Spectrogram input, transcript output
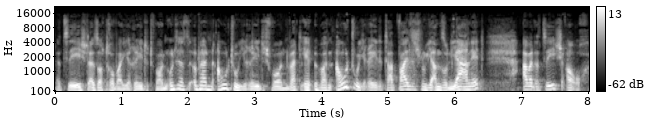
Das sehe ich, da ist auch drüber geredet worden. Und da ist über ein Auto geredet worden. Was ihr über ein Auto geredet habt, weiß ich nur ganz und ja nicht. Aber das sehe ich auch.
